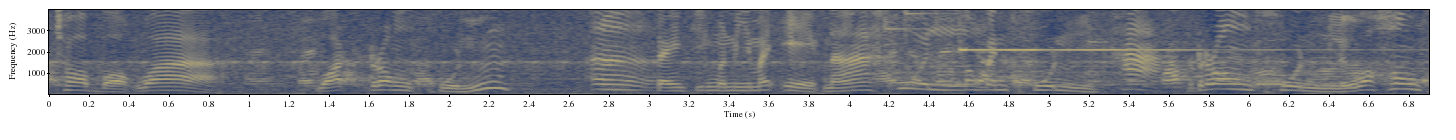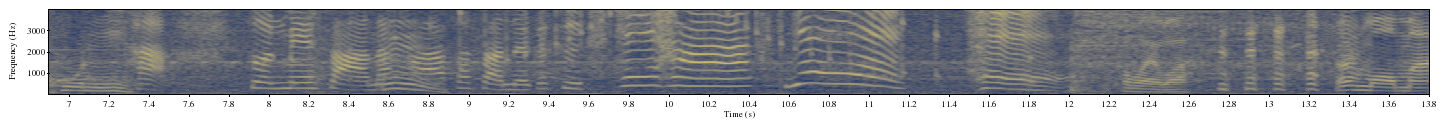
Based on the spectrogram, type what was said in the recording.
ะชอบบอกว่าวัดร่องขุน เออ แต่จริงๆมันมีไม้เอกนะขุนต้องเป็นคุณ ค่ะ ร่องคุณหรือว่าห้องคุณ ค่ะ ส่วนเมษานะคะ อืม ภาษาเหนือก็คือเฮฮา เย่ แห่ทำไมวะ นั่นมอม้า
